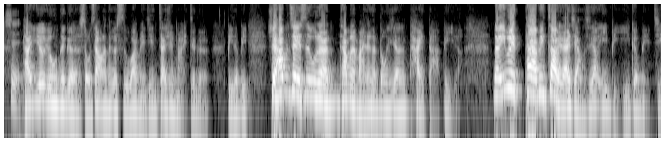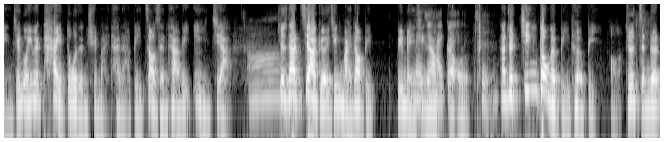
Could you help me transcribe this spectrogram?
是，他又用那个手上的那个十万美金再去买这个比特币。所以他们这一次，为什么他们买那个东西叫做泰达币了？那因为泰达币照理来讲是要一比一个美金，结果因为太多人去买泰达币，造成泰达币溢价，哦，就是它价格已经买到比比美金还要高了，是，那就惊动了比特币哦，就是整个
